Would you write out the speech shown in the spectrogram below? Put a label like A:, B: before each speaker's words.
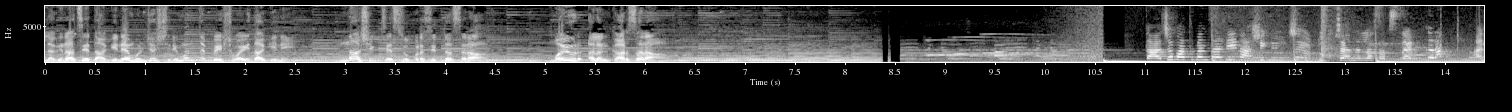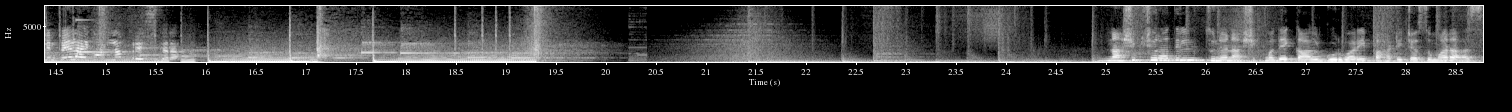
A: लग्नाचे दागिने म्हणजे श्रीमंत पेशवाई दागिने. नाशिकचे सुप्रसिद्ध सराफ मयूर अलंकार सराफ.
B: ताज्या बातम्यांसाठी नाशिक न्यूजच्या युट्यूब चॅनलला सबस्क्राईब करा आणि बेल आयकॉनला प्रेस करा.
C: नाशिक शहरातील जुन्या नाशिकमध्ये काल गुरुवारी पहाटेच्या सुमारास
